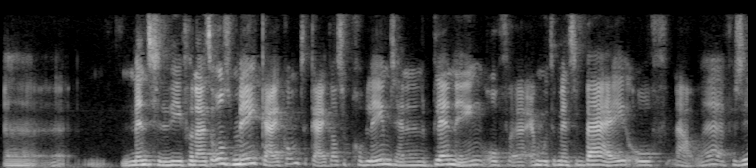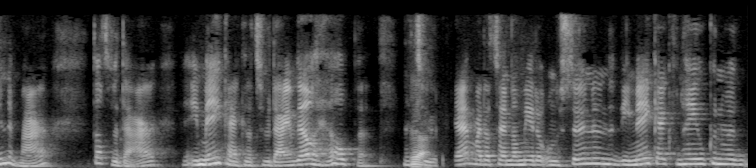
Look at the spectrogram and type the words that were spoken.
eh, mensen die vanuit ons meekijken om te kijken als er problemen zijn in de planning. Of eh, er moeten mensen bij. Of nou, hè, verzin het maar. Dat we daarin meekijken, dat we daarin wel helpen. Natuurlijk. Hè? Maar dat zijn dan meer de ondersteunenden die meekijken van hé, hey, hoe kunnen we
